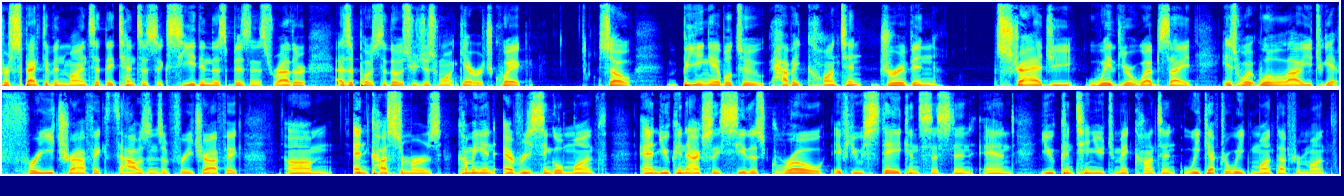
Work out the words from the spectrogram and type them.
perspective and mindset, they tend to succeed in this business rather as opposed to those who just want get rich quick. So, being able to have a content driven strategy with your website is what will allow you to get free traffic, thousands of free traffic, um, and customers coming in every single month. And you can actually see this grow if you stay consistent and you continue to make content week after week, month after month.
